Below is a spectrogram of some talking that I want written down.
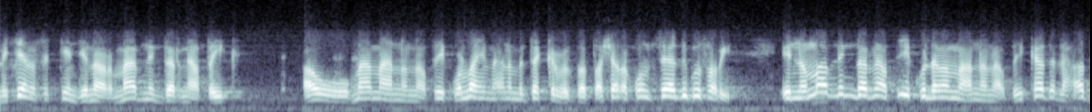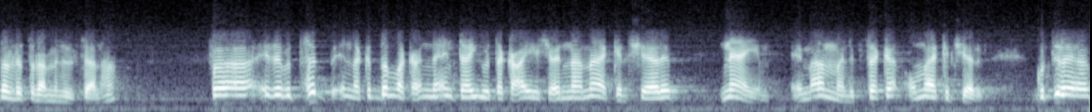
260 دينار ما بنقدر نعطيك أو ما معنا نعطيك. والله ما أنا متذكر بالضبط عشان أكون صادق وصريح. إنه ما بنقدر نعطيك ولا ما معنا نعطيك. هذا اللي هذا اللي طلع من لسانها. فإذا بتحب إنك تضلك عنا أنت هيوتك عايش عنا ماكل شارب نايم. مأمن بسكن وماكل شارب. قلت لها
